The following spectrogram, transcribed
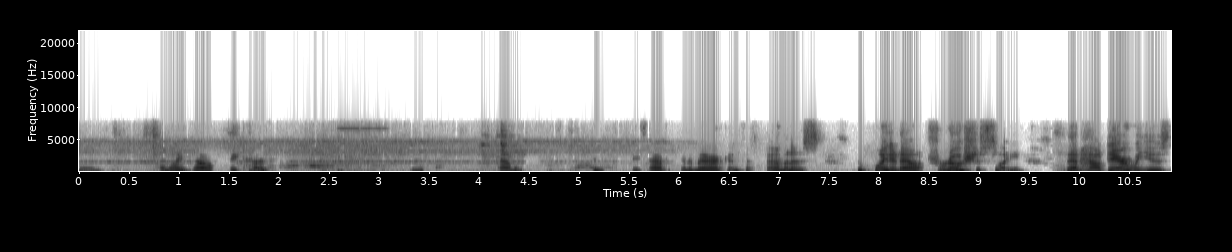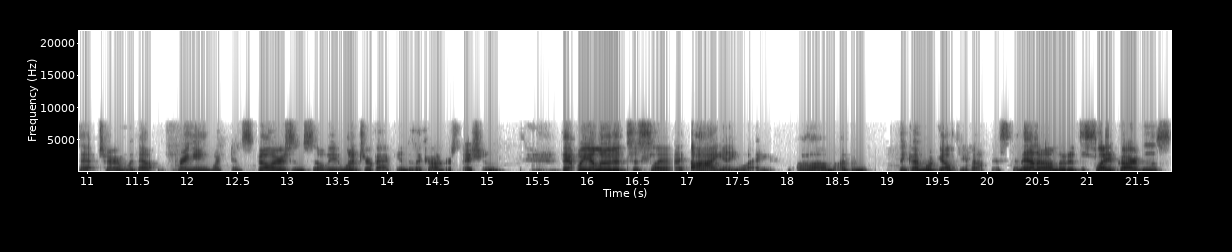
and, and I know because feminists, African American feminists, who pointed out ferociously that how dare we use that term without bringing Joaquin Spillers and Sylvia Wynter back into the conversation, that we alluded to slave, I anyway. Um, I think I'm more guilty about this than Anna. alluded to slave gardens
